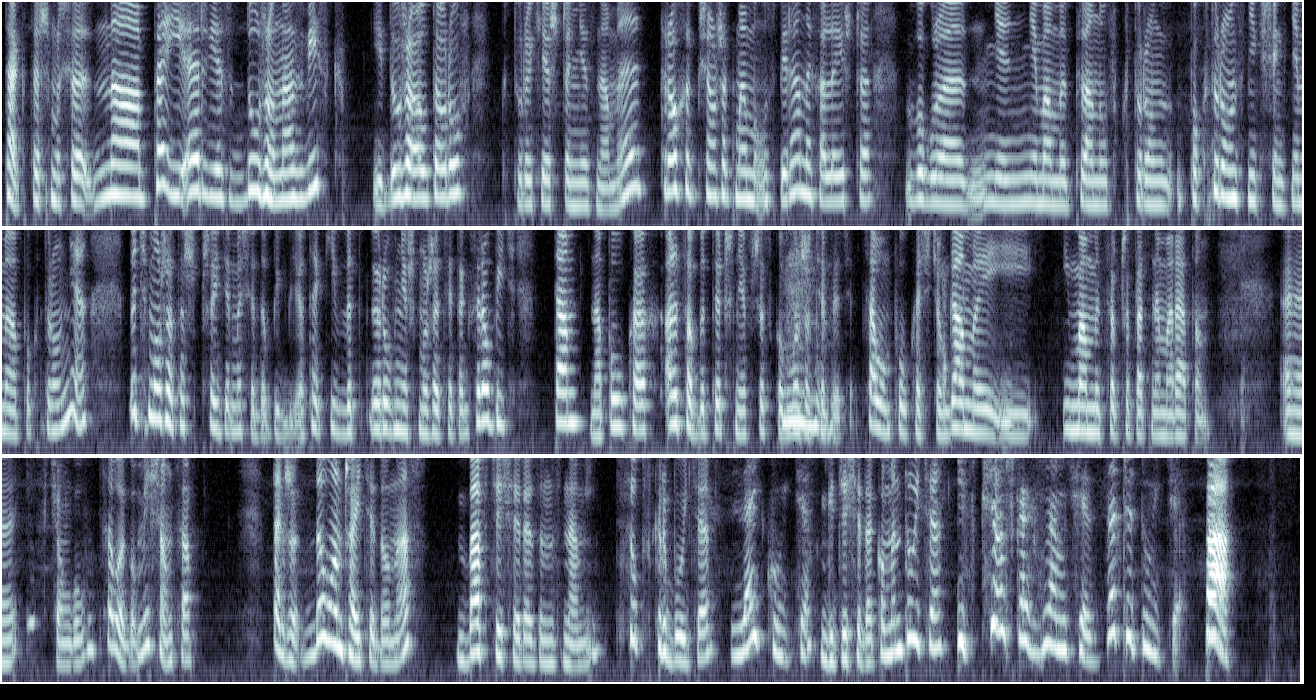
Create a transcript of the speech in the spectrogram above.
Tak, też myślę, na PIR jest dużo nazwisk i dużo autorów, których jeszcze nie znamy. Trochę książek mamy uzbieranych, ale jeszcze w ogóle nie, nie mamy planów, którą, po którą z nich sięgniemy, a po którą nie. Być może też przejdziemy się do biblioteki. Wy również możecie tak zrobić. Tam na półkach alfabetycznie wszystko możecie, wiecie, całą półkę ściągamy i, i mamy co czytać na maraton. E, I w ciągu całego miesiąca. Także dołączajcie do nas, bawcie się razem z nami, subskrybujcie, Lajkujcie gdzie się da komentujcie. i w książkach z nami się zaczytujcie. Pa!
